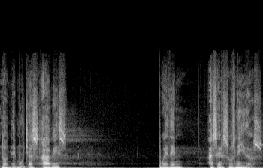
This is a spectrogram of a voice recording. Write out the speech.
donde muchas aves pueden hacer sus nidos.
